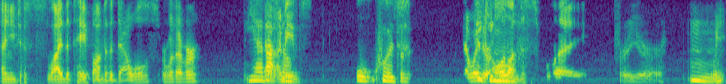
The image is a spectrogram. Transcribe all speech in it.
and you just slide the tape onto the dowels or whatever. yeah, And that I feels mean awkward. so that way they're all on display for your Mm. when you,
